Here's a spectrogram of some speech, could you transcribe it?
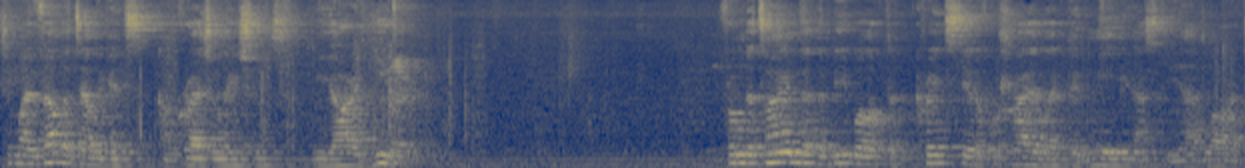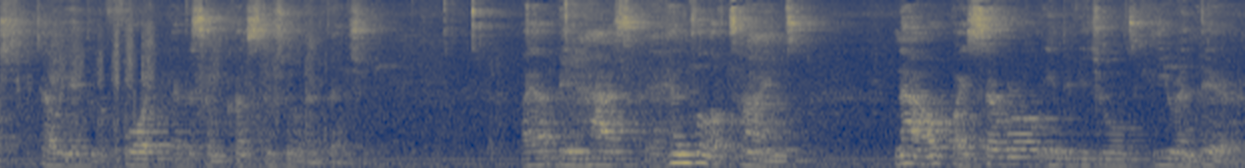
To my fellow delegates, congratulations, we are here. From the time that the people of the great state of Kosrae elected me as the at-large delegate to the fourth FSM Constitutional Convention, I have been asked a handful of times now by several individuals here and there,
